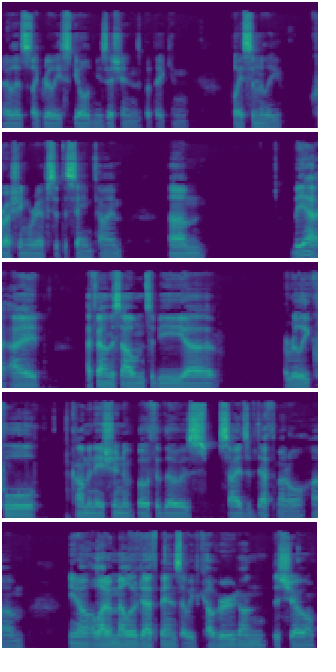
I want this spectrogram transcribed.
they're just like really skilled musicians but they can play some really crushing riffs at the same time. Um but yeah i i found this album to be uh a really cool combination of both of those sides of death metal. Um you know a lot of melodeath bands that we've covered on this show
